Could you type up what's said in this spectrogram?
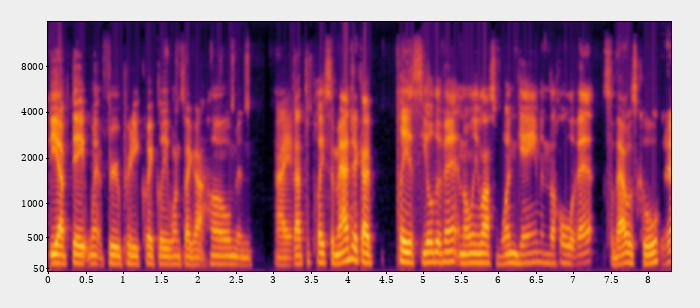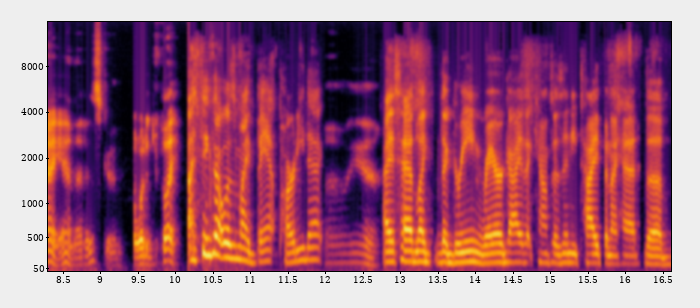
The update went through pretty quickly once I got home, and I got to play some Magic. I played a sealed event and only lost one game in the whole event, so that was cool. Yeah, yeah, that is good. What did you play? I think that was my Bant party deck. Oh yeah. I just had like the green rare guy that counts as any type, and I had the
